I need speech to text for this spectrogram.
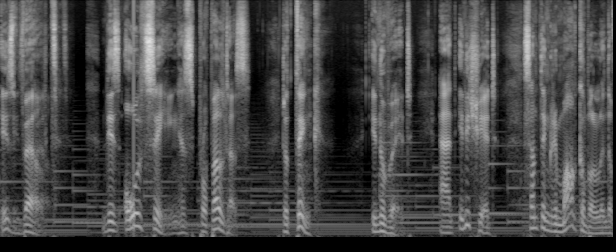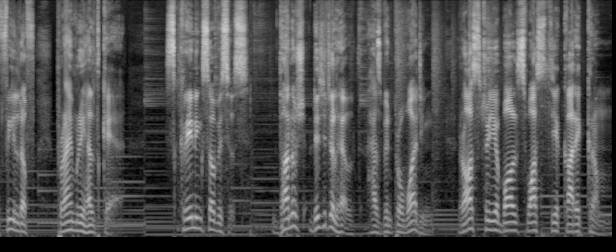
is wealth. This old saying has propelled us to think, innovate, and initiate something remarkable in the field of primary health care. Screening services. Dhanush Digital Health has been providing Rashtriya Bal Swasthya Karyakram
